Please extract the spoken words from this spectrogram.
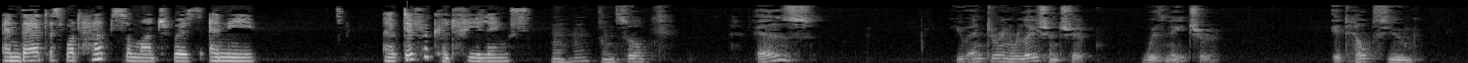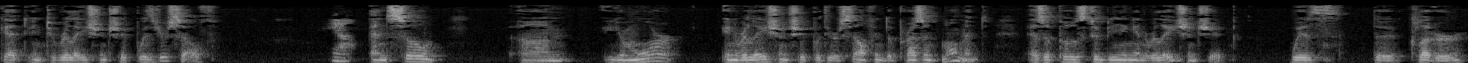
And that is what helps so much with any uh, difficult feelings. hmm And so, as you enter in relationship with nature, it helps you get into relationship with yourself. Yeah. And so, um, you're more in relationship with yourself in the present moment, as opposed to being in relationship with the clutter,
